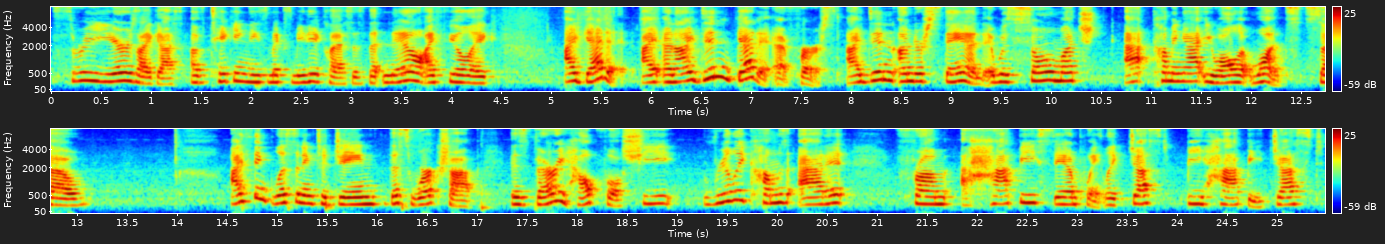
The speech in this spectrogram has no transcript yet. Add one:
three years, I guess, of taking these mixed media classes that now I feel like I get it. I and I didn't get it at first. I didn't understand. It was so much at coming at you all at once. So I think listening to Jane this workshop is very helpful. She really comes at it from a happy standpoint. Like just be happy. Just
